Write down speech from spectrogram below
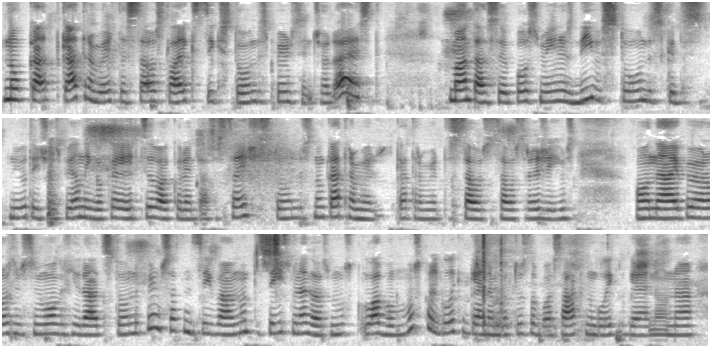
nu, kat, katram ir tas savs laiks, cik stundas pirms viņš var ēst. Man tās ir plus mīnus divas stundas, kad es jutīšos pilnīgi ok, ir cilvēki, kuriem tās ir sešas stundas. Nu, katram ir, katram ir tas savs, savs režīms. Un, ja, piemēram, uzņemsim ogļhidrātu stundu pirms sacensībām, nu, tas īsti nedos musku, labumu muskuļu glikogēnam, bet uzlabos aknu glikogēnu un uh,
